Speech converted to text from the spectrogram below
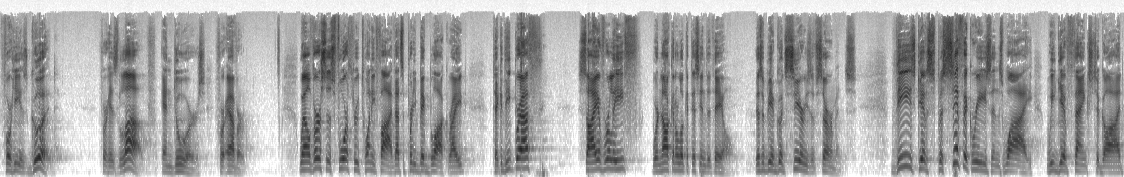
for He is good, for His love endures forever. Well, verses 4 through 25, that's a pretty big block, right? Take a deep breath, sigh of relief. We're not going to look at this in detail. This would be a good series of sermons. These give specific reasons why we give thanks to God.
